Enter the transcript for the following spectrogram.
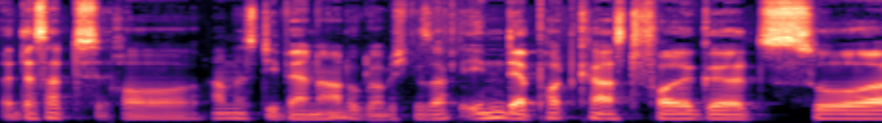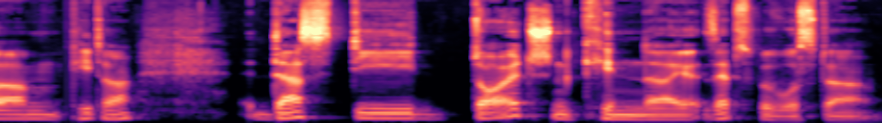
das hat Frau Hammes Di Bernardo, glaube ich, gesagt, in der Podcast-Folge zur Kita, dass die deutschen Kinder selbstbewusster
